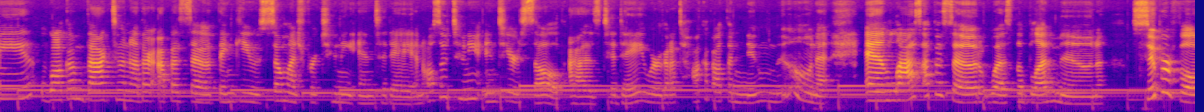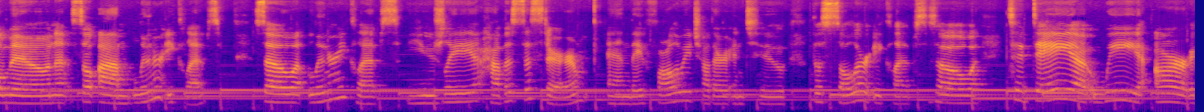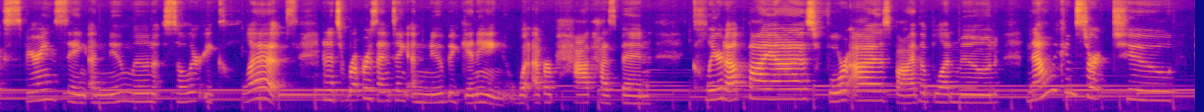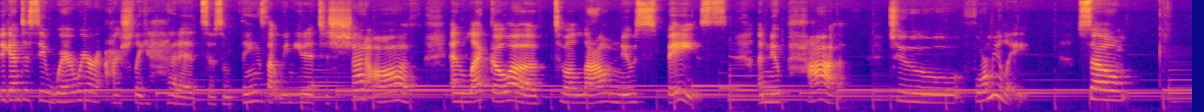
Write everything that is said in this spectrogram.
mommy. Welcome back to another episode. Thank you so much for tuning in today and also tuning into yourself as today we're going to talk about the new moon. And last episode was the blood moon, super full moon, so um lunar eclipse. So, lunar eclipse usually have a sister and they follow each other into the solar eclipse. So, today uh, we are experiencing a new moon solar eclipse and it's representing a new beginning, whatever path has been cleared up by us, for us, by the blood moon. Now we can start to begin to see where we are actually headed. So, some things that we needed to shut off and let go of to allow new space, a new path to formulate. So,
